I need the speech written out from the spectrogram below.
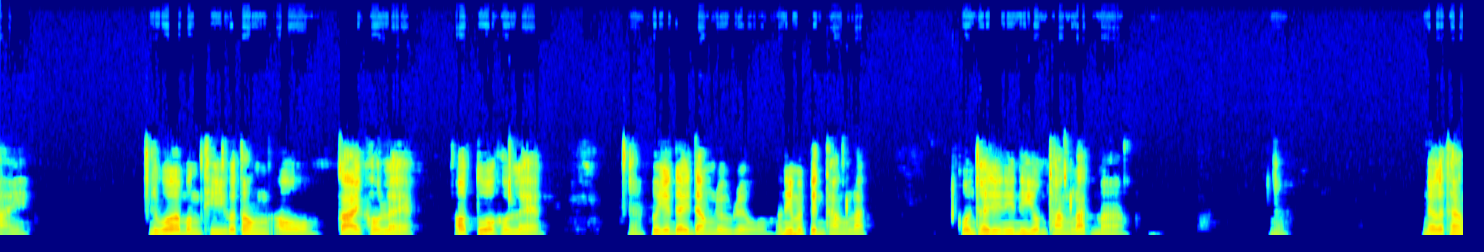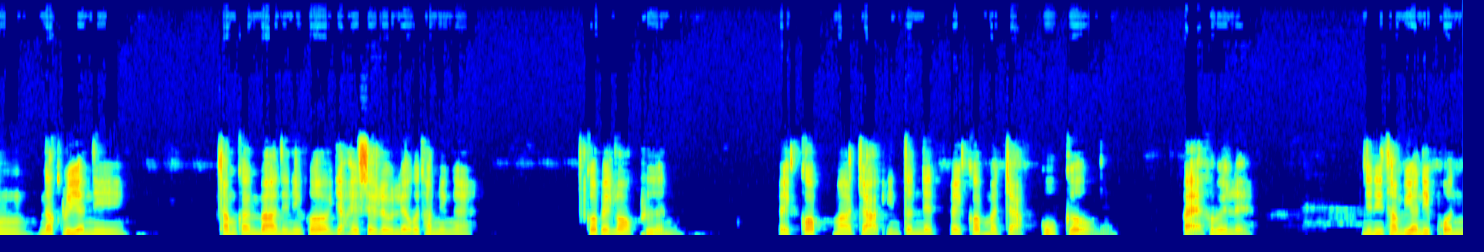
าย หรือว่าบางทีก็ต้องเอากายเข้าแลกเอาตัวเข้าแลกนะเพื่อจะได้ดังเร็วๆ อันนี้มันเป็นทางลัด คนไทยเดี๋ยวนี้นิยมทางลัดมากนะแม้กระทั่งนักเรียนนี่ทำการบ้านเดี๋ยวนี้ก็อยากให้เสร็จเร็วๆ ก็ทำยังไง ก็ไปลอกเพื่อน ไปก๊อปมาจากอินเทอร์เน็ต ไปก๊อปมาจาก Google แปะเข้าไปเลยเดี๋ยวนี้ทำวิทยานิพนธ์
